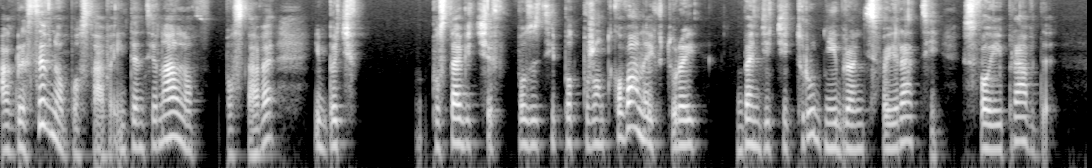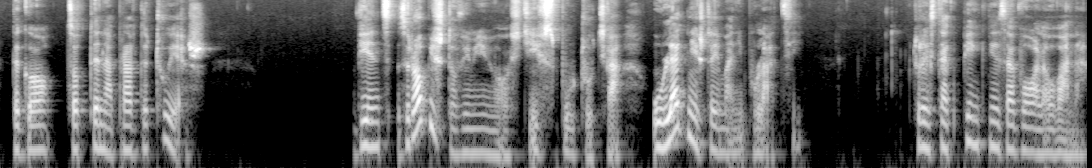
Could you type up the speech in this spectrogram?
agresywną postawę, intencjonalną postawę i być, postawić się w pozycji podporządkowanej, w której będzie Ci trudniej bronić swojej racji, swojej prawdy, tego, co Ty naprawdę czujesz. Więc zrobisz to w imię miłości i współczucia, ulegniesz tej manipulacji, która jest tak pięknie zawoalowana.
